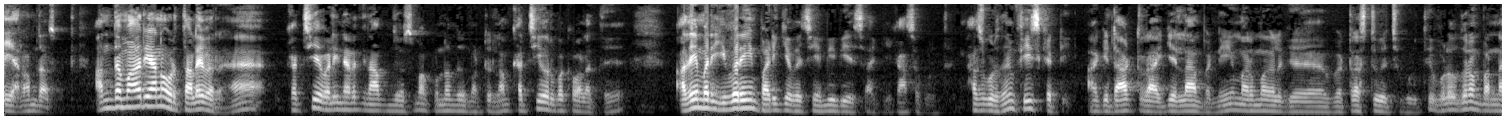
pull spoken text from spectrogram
ஐயா ராமதாஸ் அந்த மாதிரியான ஒரு தலைவரை கட்சியை வழிநடத்தி நாற்பத்தஞ்சு வருஷமாக கொண்டு வந்தது மட்டும் இல்லாமல் கட்சியை ஒரு பக்கம் வளர்த்து அதே மாதிரி இவரையும் படிக்க வச்சு எம்பிபிஎஸ் ஆக்கி காசை கொடுத்து காசு கொடுத்து ஃபீஸ் கட்டி ஆக்கி டாக்டர் ஆக்கி எல்லாம் பண்ணி மருமகளுக்கு ட்ரஸ்ட்டு வச்சு கொடுத்து இவ்வளோ தூரம் பண்ண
